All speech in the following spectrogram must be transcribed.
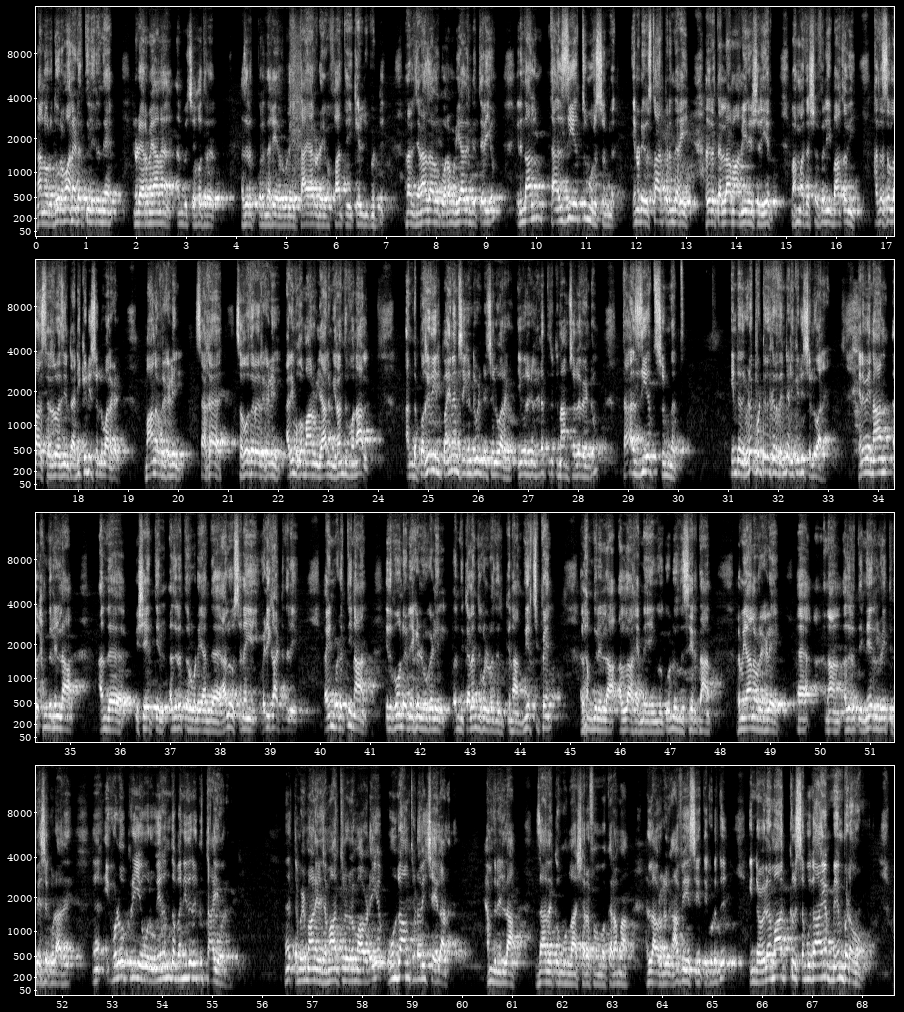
நான் ஒரு தூரமான இடத்தில் இருந்தேன். என்னுடைய அருமையான அன்பு சகோதரர் ஹசரத் பிறந்தகை அவர்களுடைய தாயாருடைய வஃபாத்தை கேள்விப்பட்டு ஆனால் ஜனாசாவுக்கு வர முடியாது என்று தெரியும். இருந்தாலும் தசியத்தும் ஒரு சுன்னத் என்னுடைய உஸ்தாத் பிறந்தகை அதில் அல்லாமா அமீரேஸ்வரியர் முகமது அஷ்ரஃப் அலி பாக்கவி கதசல்லா சிறுவதி என்று அடிக்கடி சொல்லுவார்கள். மாணவர்களில் சக சகோதரர்களில் அறிமுகமானவர்கள் யாரும் இறந்து போனால் அந்த பகுதியில் பயணம் செய்கின்றவர் என்று சொல்வார்கள் இவர்கள் இடத்திற்கு நாம் சொல்ல வேண்டும். தாசியத் சுன்னத் என்று அது விடப்பட்டிருக்கிறது என்று அடிக்கடி சொல்லுவார்கள். எனவே நான் அலமதுல்லா அந்த விஷயத்தில் அதிரத்தருடைய அந்த ஆலோசனையை வழிகாட்டுதலை பயன்படுத்தி நான் இது போன்ற நிகழ்வுகளில் வந்து கலந்து கொள்வதற்கு நான் முயற்சிப்பேன். அலமதுல்லா அல்லாஹ் என்னை இங்கு கொண்டு வந்து சேர்த்தான். அருமையானவர்களே நான் அதிரத்தை நேரில் வைத்து பேசக்கூடாது. இவ்வளோ பெரிய ஒரு உயர்ந்த மனிதருக்கு தாய் அவர். தமிழ் மாநில ஜமாத்துலமாவுடைய மூன்றாம் தடவை செயலாளர். அஹமதுல்லா ஜாதக்கும் உல்லா ஷரஃபம் வக்கரமா அல்லா அவர்களுக்கு ஆபியசியத்தை கொடுத்து இந்த உலமாக்கள் சமுதாயம் மேம்படவும்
